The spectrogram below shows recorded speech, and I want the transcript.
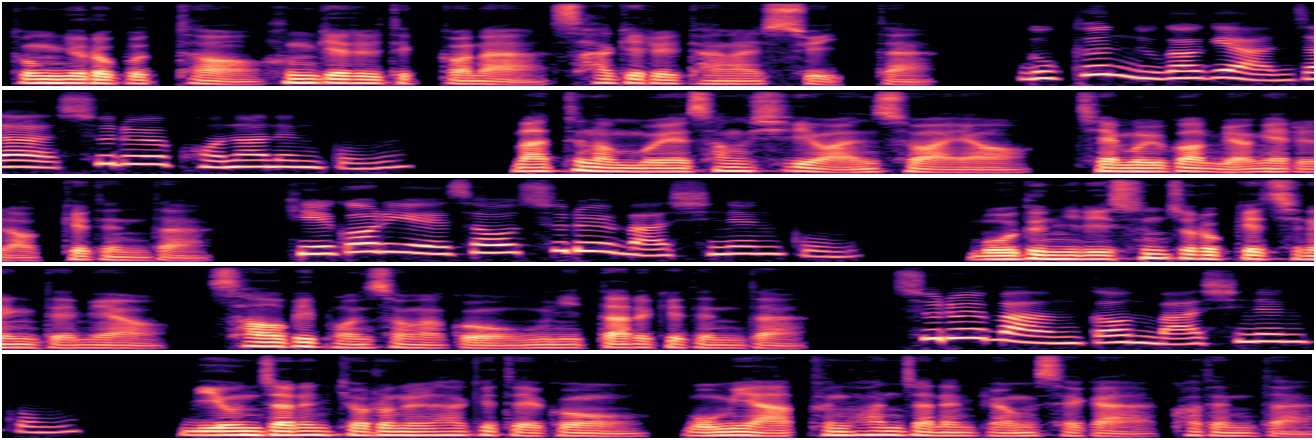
동료로부터 훈계를 듣거나 사기를 당할 수 있다. 높은 누각에 앉아 술을 권하는 꿈. 맡은 업무에 성실히 완수하여 재물과 명예를 얻게 된다. 길거리에서 술을 마시는 꿈. 모든 일이 순조롭게 진행되며 사업이 번성하고 운이 따르게 된다. 술을 마음껏 마시는 꿈. 미혼자는 결혼을 하게 되고 몸이 아픈 환자는 병세가 악화된다.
